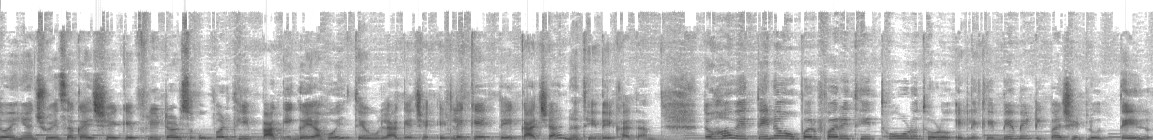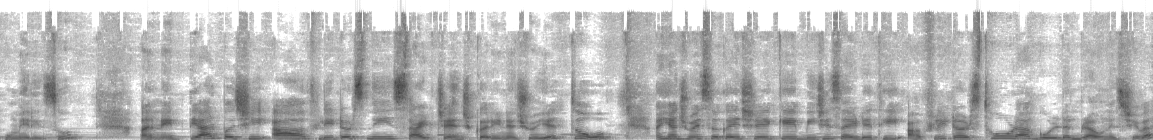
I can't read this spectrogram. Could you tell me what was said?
તો અહીંયા જોઈ શકાય છે કે ફ્લિટર્સ ઉપરથી પાકી ગયા હોય તેવું લાગે છે, એટલે કે તે કાચા નથી દેખાતા. તો હવે તેના ઉપર ફરીથી થોડું થોડું, એટલે કે બે બે ટીપા જેટલું તેલ ઉમેરીશું. અને ત્યાર પછી આ ફ્લિટર્સની સાઈડ ચેન્જ કરીને જોઈએ તો અહીંયા જોઈ શકાય છે કે બીજી સાઈડેથી આ ફ્લિટર્સ થોડા ગોલ્ડન બ્રાઉનિશ જેવા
